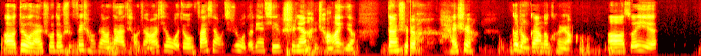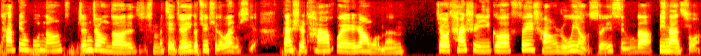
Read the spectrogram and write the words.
呃，对我来说都是非常非常大的挑战。而且我就发现，我其实我的练习时间很长了已经，但是还是各种各样的困扰，呃，所以它并不能真正的什么解决一个具体的问题。但是它会让我们，就它是一个非常如影随形的避难所，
